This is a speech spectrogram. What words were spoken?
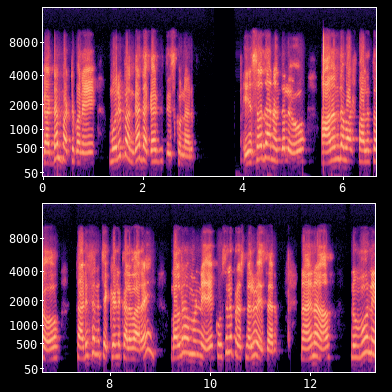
గడ్డం పట్టుకొని మురిపంగా దగ్గరికి తీసుకున్నారు. యశోదానందులు ఆనంద బాష్పాలతో తడిసిన చెక్కిళ్ళు కలవారై బలరాముణ్ణి కుశల ప్రశ్నలు వేశారు. నాయన నువ్వు నీ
